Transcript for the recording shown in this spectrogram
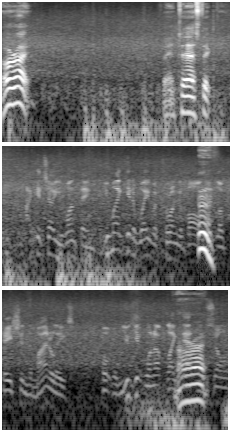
All right. Fantastic. I can tell you one thing. You might get away with throwing the ball Mm. in location in the minor leagues. But when you get one up like All that in right. the zone,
